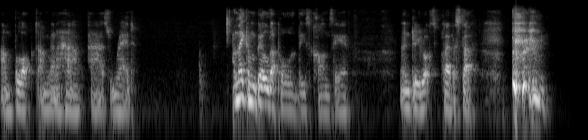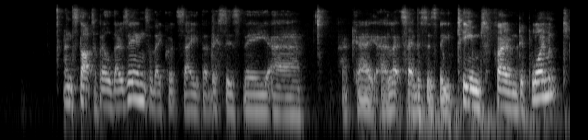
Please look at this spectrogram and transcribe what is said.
and blocked I'm going to have as red. And they can build up all of these cons here and do lots of clever stuff. and start to build those in. So they could say that this is the, uh, okay, uh, let's say this is the Teams phone deployment.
